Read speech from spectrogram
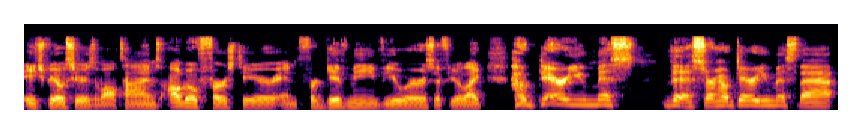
HBO series of all times. I'll go first here, and forgive me, viewers, if you're like, how dare you miss this or how dare you miss that?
